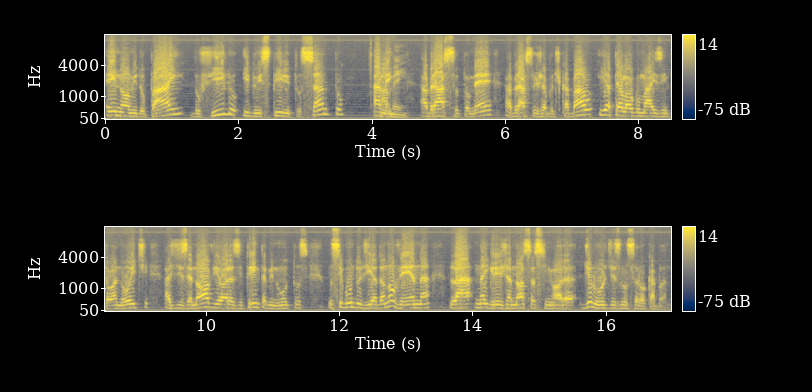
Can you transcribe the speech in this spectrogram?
Em nome do Pai, do Filho e do Espírito Santo. Amém. Amém. Abraço Tomé, abraço Jabuticabal e até logo mais então à noite, às 19 horas e 30 minutos, no segundo dia da novena, lá na igreja Nossa Senhora de Lourdes, no Sorocabana.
